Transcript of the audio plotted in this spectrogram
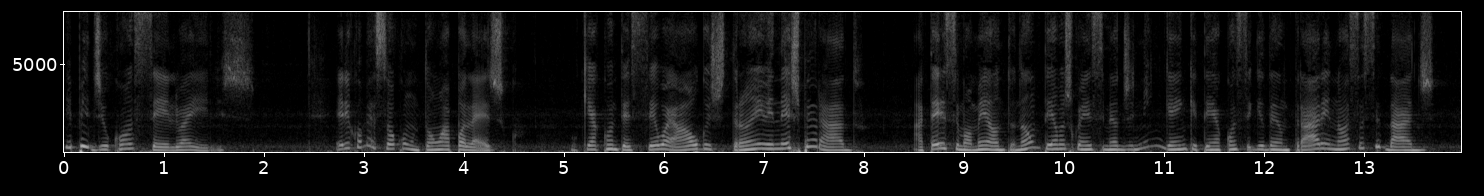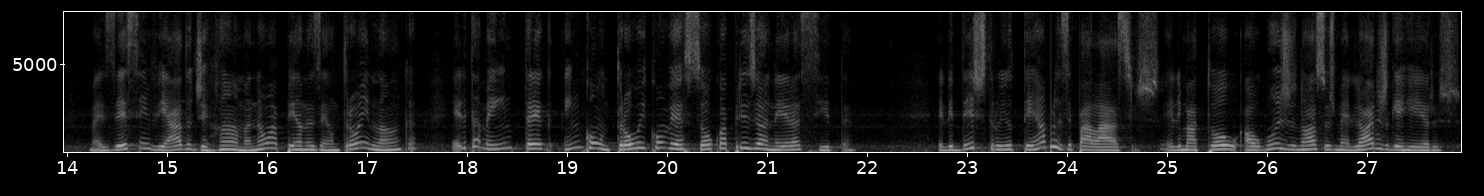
e pediu conselho a eles. Ele começou com um tom apolégico. O que aconteceu é algo estranho e inesperado. Até esse momento, não temos conhecimento de ninguém que tenha conseguido entrar em nossa cidade. Mas esse enviado de Rama não apenas entrou em Lanka, ele também encontrou e conversou com a prisioneira Cita. Ele destruiu templos e palácios. Ele matou alguns de nossos melhores guerreiros.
